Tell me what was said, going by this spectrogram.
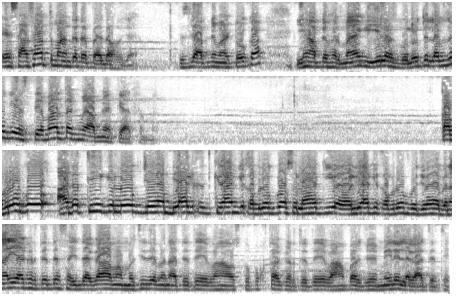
احساسات تمہارے اندر پیدا ہو جائے۔ اس لیے آپ نے وہاں ٹوکا، یہاں آپ نے فرمایا کہ یہ لفظ بولو تو لفظوں کے استعمال تک میں آپ نے احتیاط فرمایا قبروں کو عادت تھی کہ لوگ جو ہے انبیاء کرام کی قبروں کو صلاح کی، اولیاء کی قبروں کو جو ہے بنایا کرتے تھے، سجدہ گاہ، وہاں مسجدیں بناتے تھے، وہاں اس کو پختہ کرتے تھے، وہاں پر جو ہے میلے لگاتے تھے۔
